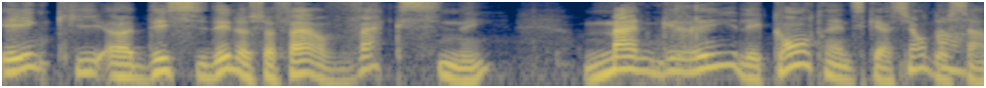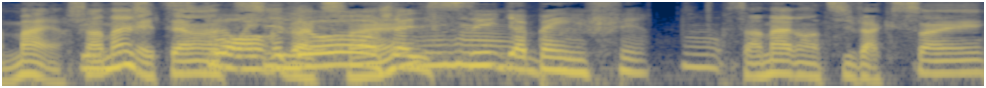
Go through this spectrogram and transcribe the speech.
et qui a décidé de se faire vacciner malgré les contre-indications de sa mère. Sa mère était Là, je anti-vaccin. le sais, il a bien fait. Sa mère anti-vaccin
